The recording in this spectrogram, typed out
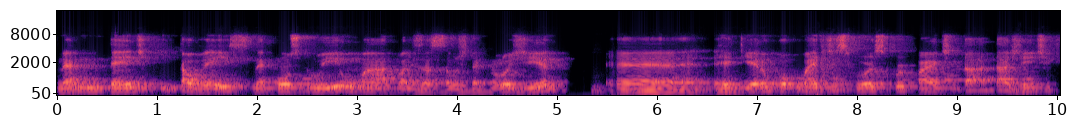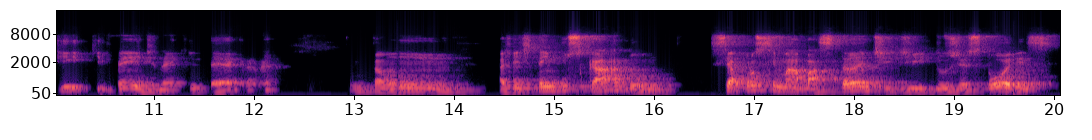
né, entende que talvez né, construir uma atualização de tecnologia é, requer um pouco mais de esforço por parte da, da gente que, que vende, né, que integra. Né? Então, a gente tem buscado se aproximar bastante de, dos gestores,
